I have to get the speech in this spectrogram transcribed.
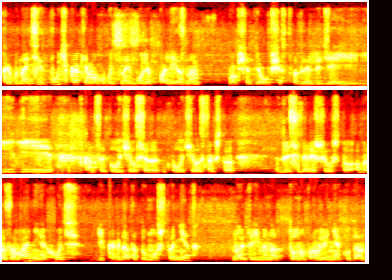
как бы найти путь, как я могу быть наиболее полезным вообще для общества, для людей. И, и в конце получился, получилось так, что для себя решил, что образование, хоть и когда-то думал, что нет, но это именно то направление, куда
